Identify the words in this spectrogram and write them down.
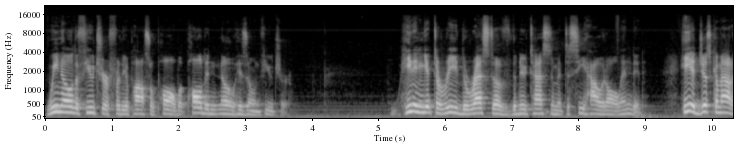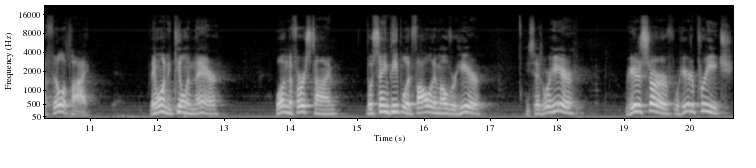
We know the future for the Apostle Paul, but Paul didn't know his own future. He didn't get to read the rest of the New Testament to see how it all ended. He had just come out of Philippi. They wanted to kill him there. Wasn't the first time. Those same people had followed him over here. He says, We're here. We're here to serve. We're here to preach.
